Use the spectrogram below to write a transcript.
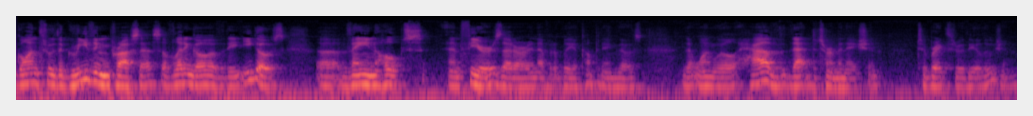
gone through the grieving process of letting go of the ego's uh, vain hopes and fears that are inevitably accompanying those that one will have that determination to break through the illusion.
